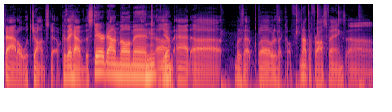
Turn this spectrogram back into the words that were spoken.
battle with Jon Snow because they have the stare down moment Mhm, um, at uh, what is that? Uh, what is that called? Not the Frost Fangs. Um,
